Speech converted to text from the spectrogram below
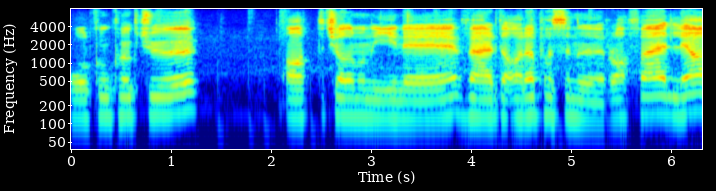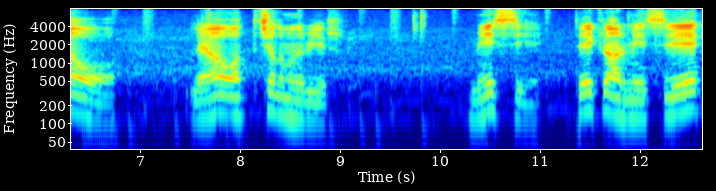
Orkun Kökçü. Attı çalımını yine. Verdi ara pasını. Rafael Leao. Leao attı çalımını bir. Messi. Tekrar Messi.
